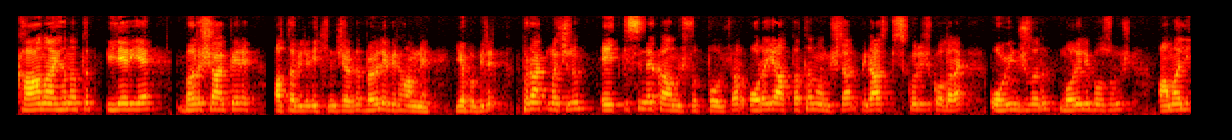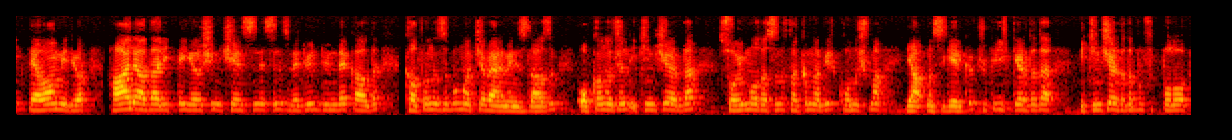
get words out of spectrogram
Kaan Ayhan atıp ileriye Barış Alper'i atabilir ikinci yarıda. Böyle bir hamle yapabilir. Prag maçının etkisinde kalmış futbolcular. Orayı atlatamamışlar. Biraz psikolojik olarak oyuncuların morali bozulmuş. Ama lig devam ediyor. Hala da ligde yarışın içerisindesiniz ve dün dünde kaldı. Kafanızı bu maça vermeniz lazım. Okan Hoca'nın ikinci yarıda soyunma odasında takımla bir konuşma yapması gerekiyor. Çünkü ilk yarıda da ikinci yarıda da bu futbolu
